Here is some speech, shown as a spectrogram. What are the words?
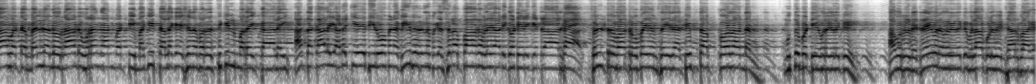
மாவட்டம் மெல்லலூர் நாடு உரங்கான்பட்டி மகி தலகேசன் அவரது திகில் மறை காலை. அந்த காலை அடக்கியே தீர்வோம் என வீரர்கள் மிக சிறப்பாக விளையாடி கொண்டிருக்கின்றார்கள். ஃபில்டர் வாட்டர் உபயம் செய்த டிப்டாப் கோதாண்டன் முத்துப்பட்டி அவர்களுக்கு அவர்களுடைய டிரைவர் அவர்களுக்கு விழா குழுவின் சார்பாக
